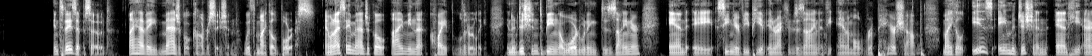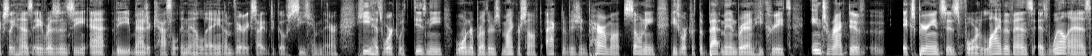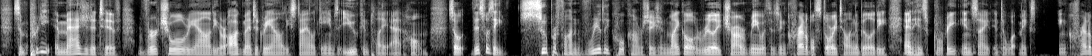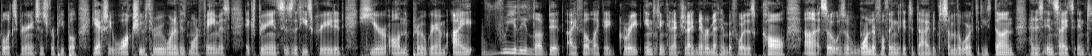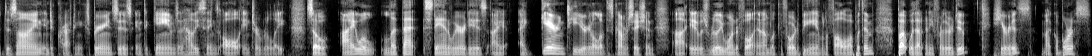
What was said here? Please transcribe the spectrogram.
In today's episode, I have a magical conversation with Michael Borys. And when I say magical, I mean that quite literally. In addition to being award winning designer and a senior VP of interactive design at the Animal Repair Shop, Michael is a magician and he actually has a residency at the Magic Castle in LA. I'm very excited to go see him there. He has worked with Disney, Warner Brothers, Microsoft, Activision, Paramount, Sony. He's worked with the Batman brand. He creates interactive experiences for live events, as well as some pretty imaginative virtual reality or augmented reality style games that you can play at home. So, this was a super fun, really cool conversation. Michael really charmed me with his incredible storytelling ability and his great insight into what makes incredible experiences for people. He actually walks you through one of his more famous experiences that he's created here on the program. I really loved it. I felt like a great instant connection. I'd never met him before this call, uh, so it was a wonderful thing to get to dive into some of the work that he's done and his insights into design, into crafting experiences, into games, and how these things all interrelate. So I will let that stand where it is. I, I guarantee you're going to love this conversation. Uh, it was really wonderful, and I'm looking forward to being able to follow up with him. But without any further ado, here is Michael Borys.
